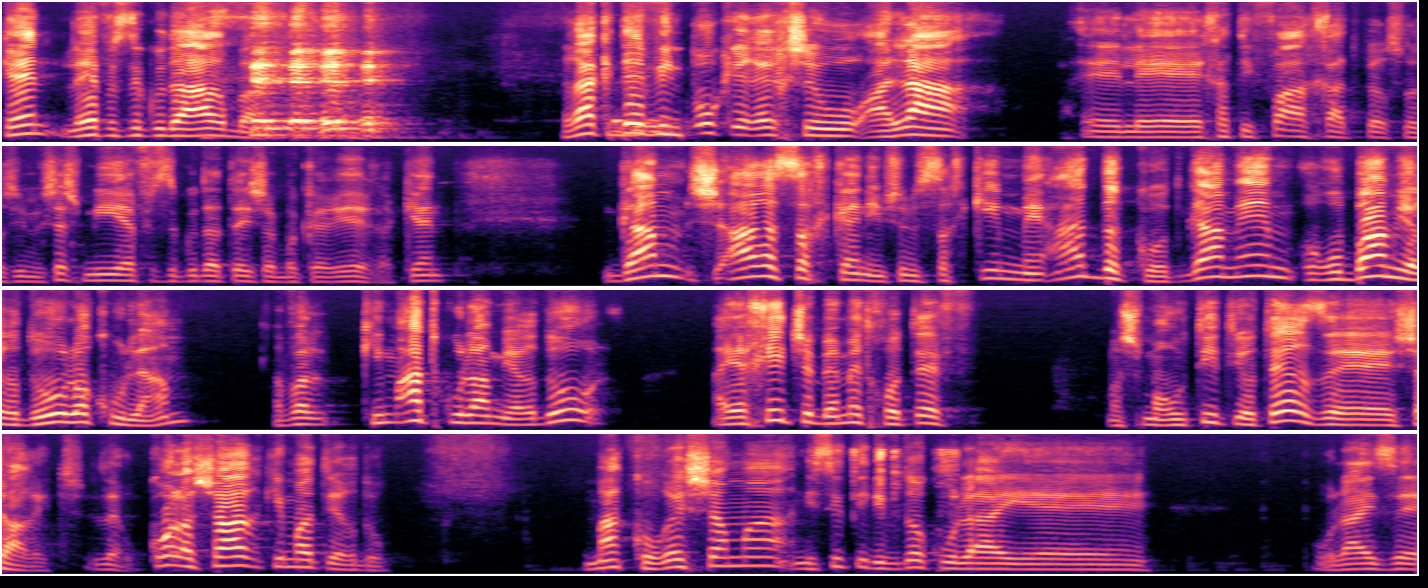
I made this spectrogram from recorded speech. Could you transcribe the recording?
כן? ל-0.4. רק דווין בוקר איכשהו עלה לחטיפה אחת פר 36, מ-0.9 בקריירה, כן? גם שאר השחקנים שמשחקים מעט דקות, גם הם, רובם ירדו, לא כולם, אבל כמעט כולם ירדו. היחיד שבאמת חוטף משמעותית יותר זה שריץ'. זהו. כל השאר כמעט ירדו. מה קורה שם? ניסיתי לבדוק אולי, אה, אולי זה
